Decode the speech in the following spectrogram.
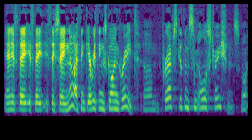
and if they, if, they, if they say, no, I think everything's going great, um, perhaps give them some illustrations. Well,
